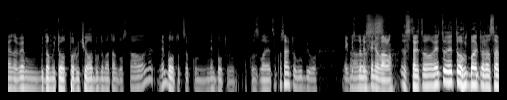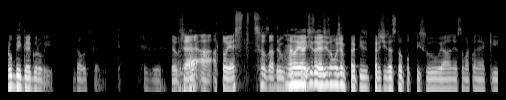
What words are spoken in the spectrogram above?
ja neviem, kto mi to odporučil, alebo kto ma tam dostal. ale Ne, nebolo to celkom, nebolo to ako zlé. Celkom sa mi to ľúbilo. Jak bys to No, definoval? Stretol, je, to, je to hudba, ktorá sa rúbi Gregorovi Daleckému. Takže... Dobře, a, a to jest, co za druhý? Ale ja ti to, ja ti to môžem prepis, prečítať z toho podpisu, ja nie som ako nejaký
